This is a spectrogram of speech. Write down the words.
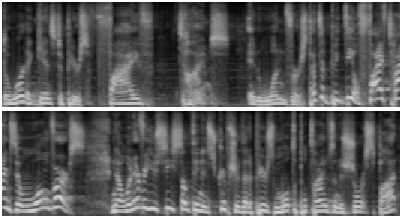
the word against appears five times in one verse. That's a big deal. Five times in one verse. Now, whenever you see something in scripture that appears multiple times in a short spot,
